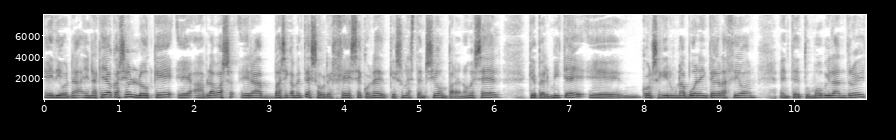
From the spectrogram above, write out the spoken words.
eh, en aquella ocasión lo que eh, hablabas era básicamente sobre GS Connect, que es una extensión para NoMesel que permite eh, conseguir una buena integración entre tu móvil Android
